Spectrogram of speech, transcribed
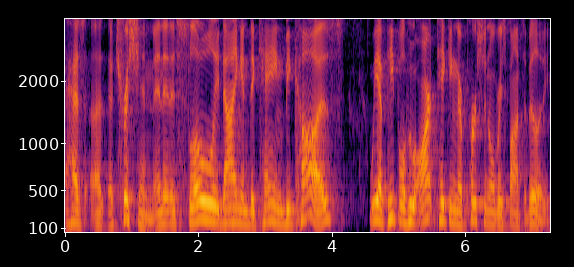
has attrition and it is slowly dying and decaying because we have people who aren't taking their personal responsibility.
